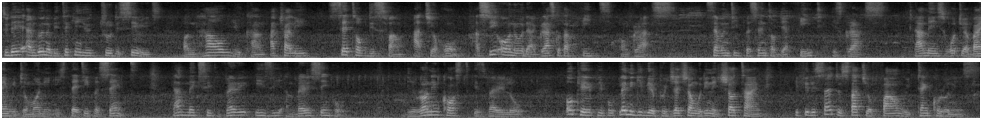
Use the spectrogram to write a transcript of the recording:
Today I'm going to be taking you through the series on how you can actually set up this farm at your home. As you all know that grass cutter feeds on grass. 70% of their feed is grass. That means what you're buying with your money is 30%. That makes it very easy and very simple. The running cost is very low. Okay people, let me give you a projection within a short time. If you decide to start your farm with 10 colonies,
